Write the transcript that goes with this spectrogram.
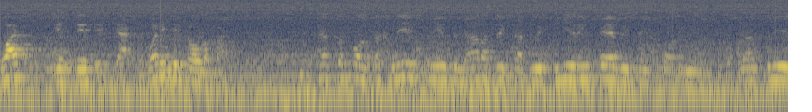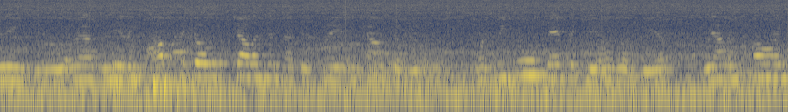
What is this exactly? What is it all about? First of all, Takhlees means in Arabic that we're clearing everything for you. We are clearing, we are clearing obstacles, challenges that is may encounter you. What we do basically over here, we are empowering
